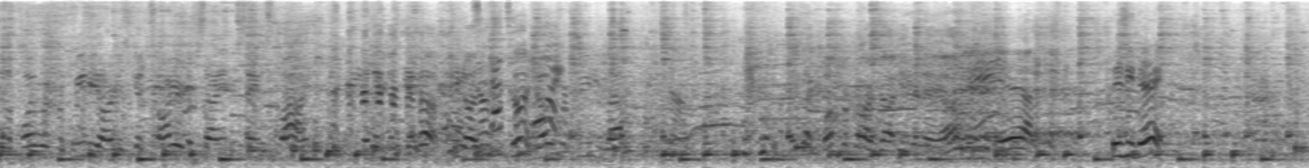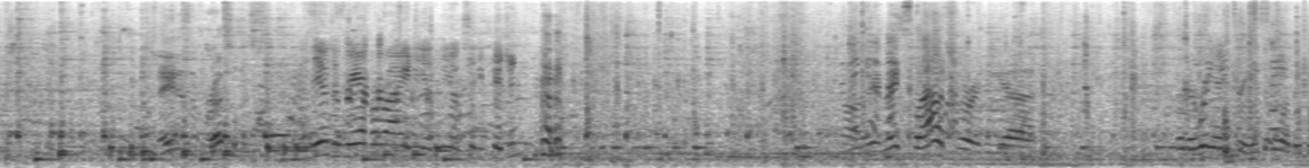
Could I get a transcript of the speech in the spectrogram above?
to the point where graffiti artists get tired of signing the same spot and they just give up because That's good, no graffiti left. Like bumper cars out here today, huh? Yeah. Busy day. Natives and restless. And there's a rare variety of New York City pigeon. oh, they're nice clouds for the uh, for the re-entry into orbit.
